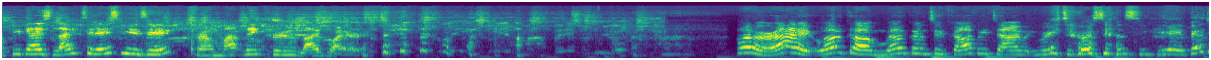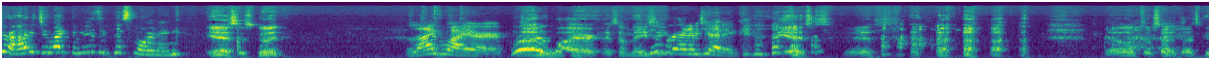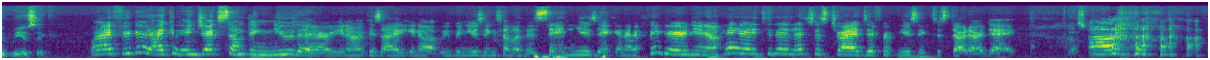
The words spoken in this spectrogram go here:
Hope you guys like today's music from Mötley Crüe Livewire. All right, welcome, welcome to Coffee Time with Marita Rosian CPA. Pedro, how did you like the music this morning? Yes, it's good. Livewire. Woo! Live wire, it's amazing. Super energetic. Yes, yes. those are, that's good music. Well, I figured I could inject something new there, you know, because I, you know, we've been using some of the same music, and I figured, you know, hey, today let's just try a different music to start our day. Uh,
